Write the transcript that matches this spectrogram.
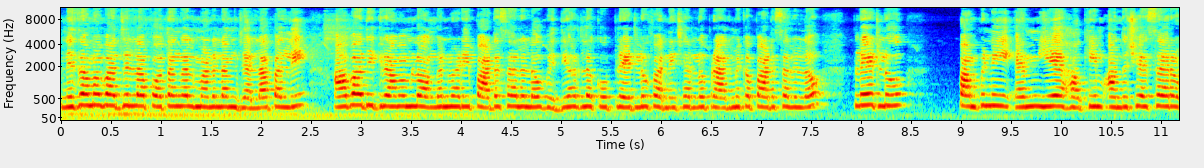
నిజామాబాద్ జిల్లా పోతంగల్ మండలం జల్లాపల్లి ఆబాది గ్రామంలో అంగన్వాడీ పాఠశాలలో విద్యార్థులకు ప్లేట్లు ఫర్నిచర్లు ప్రాథమిక పాఠశాలలో ప్లేట్లు పంపిణీ ఎంఏ హకీం అందజేశారు.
